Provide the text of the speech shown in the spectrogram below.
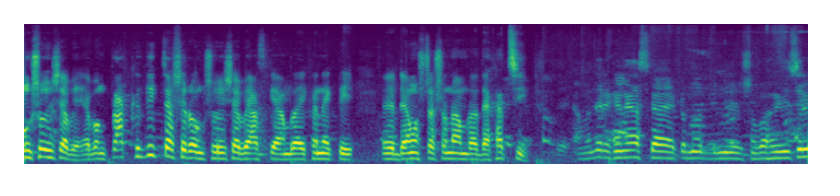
অংশ হিসাবে এবং প্রাকৃতিক চাষের অংশ হিসাবে আজকে আমরা এখানে একটি ডেমনস্ট্রেশন আমরা দেখাচ্ছি। আমাদের এখানে আজকে একটা সভা হয়েছিল,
